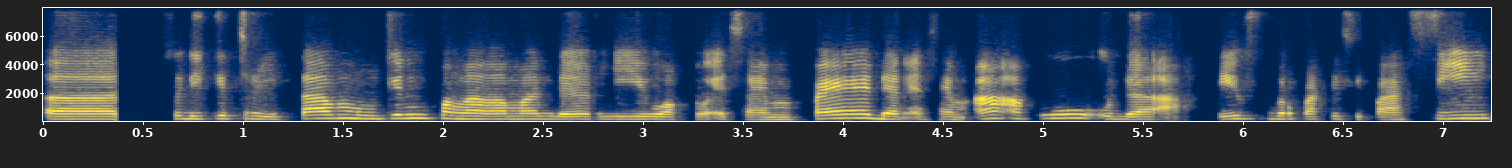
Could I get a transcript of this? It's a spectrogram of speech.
Uh, sedikit cerita mungkin pengalaman dari waktu SMP dan SMA aku udah aktif berpartisipasi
